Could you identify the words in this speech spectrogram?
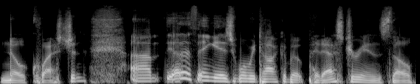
no question. Um, the other thing is when we talk about pedestrians, though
